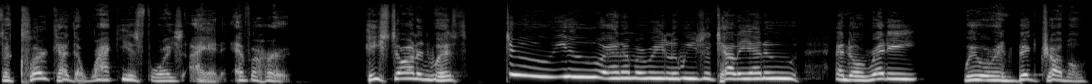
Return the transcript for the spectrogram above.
The clerk had the wackiest voice I had ever heard. He started with, Do you, Anna Marie Louise Italiano? And already we were in big trouble.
